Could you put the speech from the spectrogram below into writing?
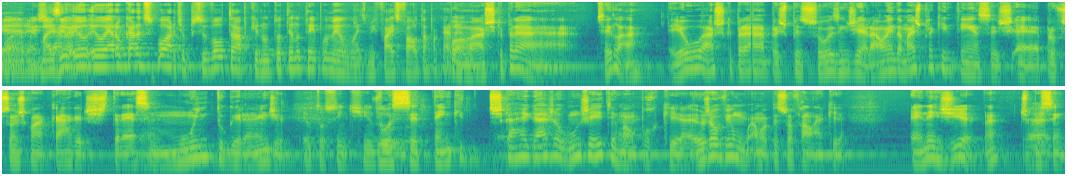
Cara, Mas eu, cara, eu, eu era o cara do esporte, eu preciso voltar, porque não tô tendo tempo mesmo, mas me faz falta pra caramba. acho que pra. Sei lá. Eu acho que para as pessoas em geral, ainda mais para quem tem essas é, profissões com a carga de estresse muito grande, eu tô sentindo. você tem que descarregar de algum jeito, É. irmão. Porque eu já ouvi um- uma pessoa falar que é energia, né? Tipo É. assim,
